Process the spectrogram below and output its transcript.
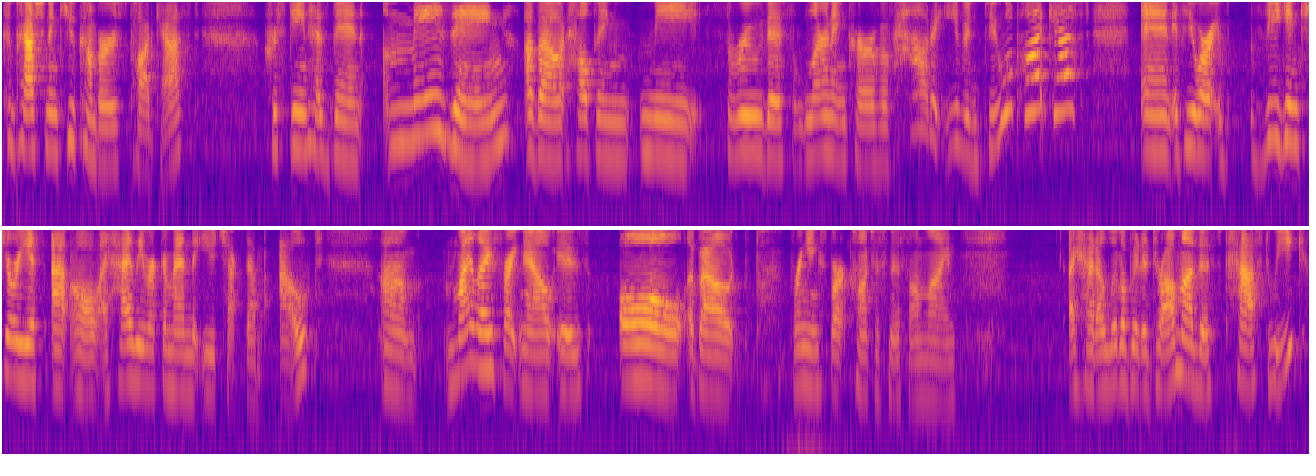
Compassion and Cucumbers podcast. Christine has been amazing about helping me through this learning curve of how to even do a podcast. And if you are vegan curious at all, I highly recommend that you check them out. Um, my life right now is all about bringing spark consciousness online. I had a little bit of drama this past week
